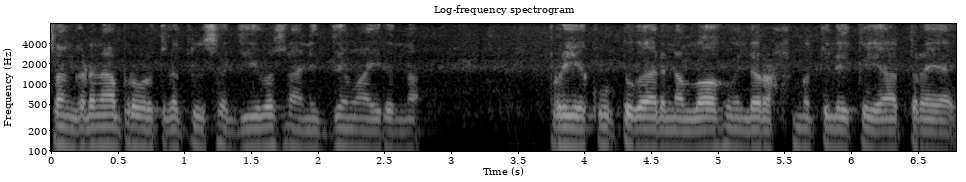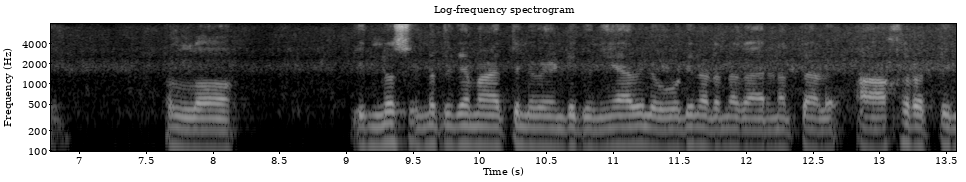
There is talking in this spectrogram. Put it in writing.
സംഘടനാ പ്രവർത്തനത്തിൽ സജീവ സാന്നിധ്യമായിരുന്ന പ്രിയ കൂട്ടുകാരൻ അള്ളാഹുവിന്റെ റഹ്മത്തിലേക്ക് യാത്രയായി. അള്ളാഹ് ഇന്ന് സുന്നത്ത് ജമാഅത്തിന് വേണ്ടി ദുനിയാവിൽ ഓടി നടന്ന കാരണത്താൽ ആഹ്റത്തിൽ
